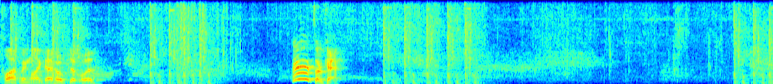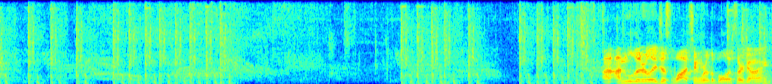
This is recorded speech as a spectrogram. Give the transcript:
clapping like I hoped it would. It's okay. I'm literally just watching where the bullets are going,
